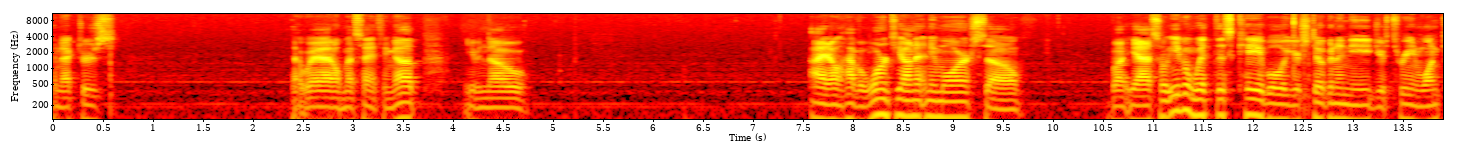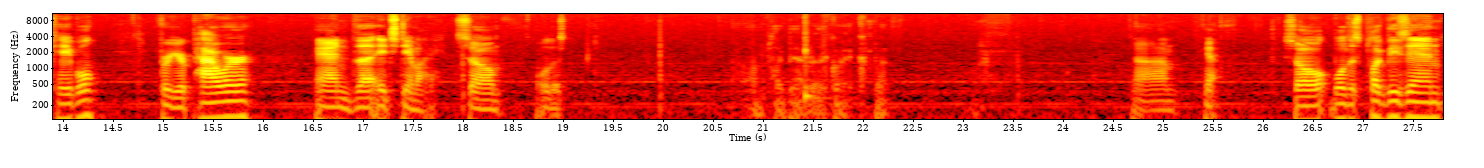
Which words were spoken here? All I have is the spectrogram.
connectors. That way I don't mess anything up, even though I don't have a warranty on it anymore, so but yeah, so even with this cable, you're still going to need your 3-in-1 cable for your power and the HDMI. So we'll just unplug that really quick. But um, yeah, so we'll just plug these in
